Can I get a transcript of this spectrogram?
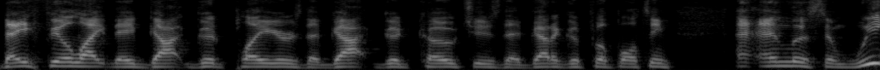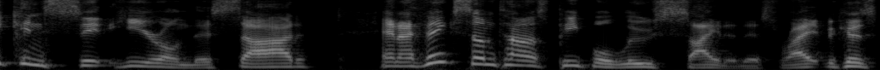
They feel like they've got good players, they've got good coaches, they've got a good football team. And, and listen, we can sit here on this side. And I think sometimes people lose sight of this, right? Because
